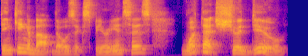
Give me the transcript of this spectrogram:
thinking about those experiences, what that should do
